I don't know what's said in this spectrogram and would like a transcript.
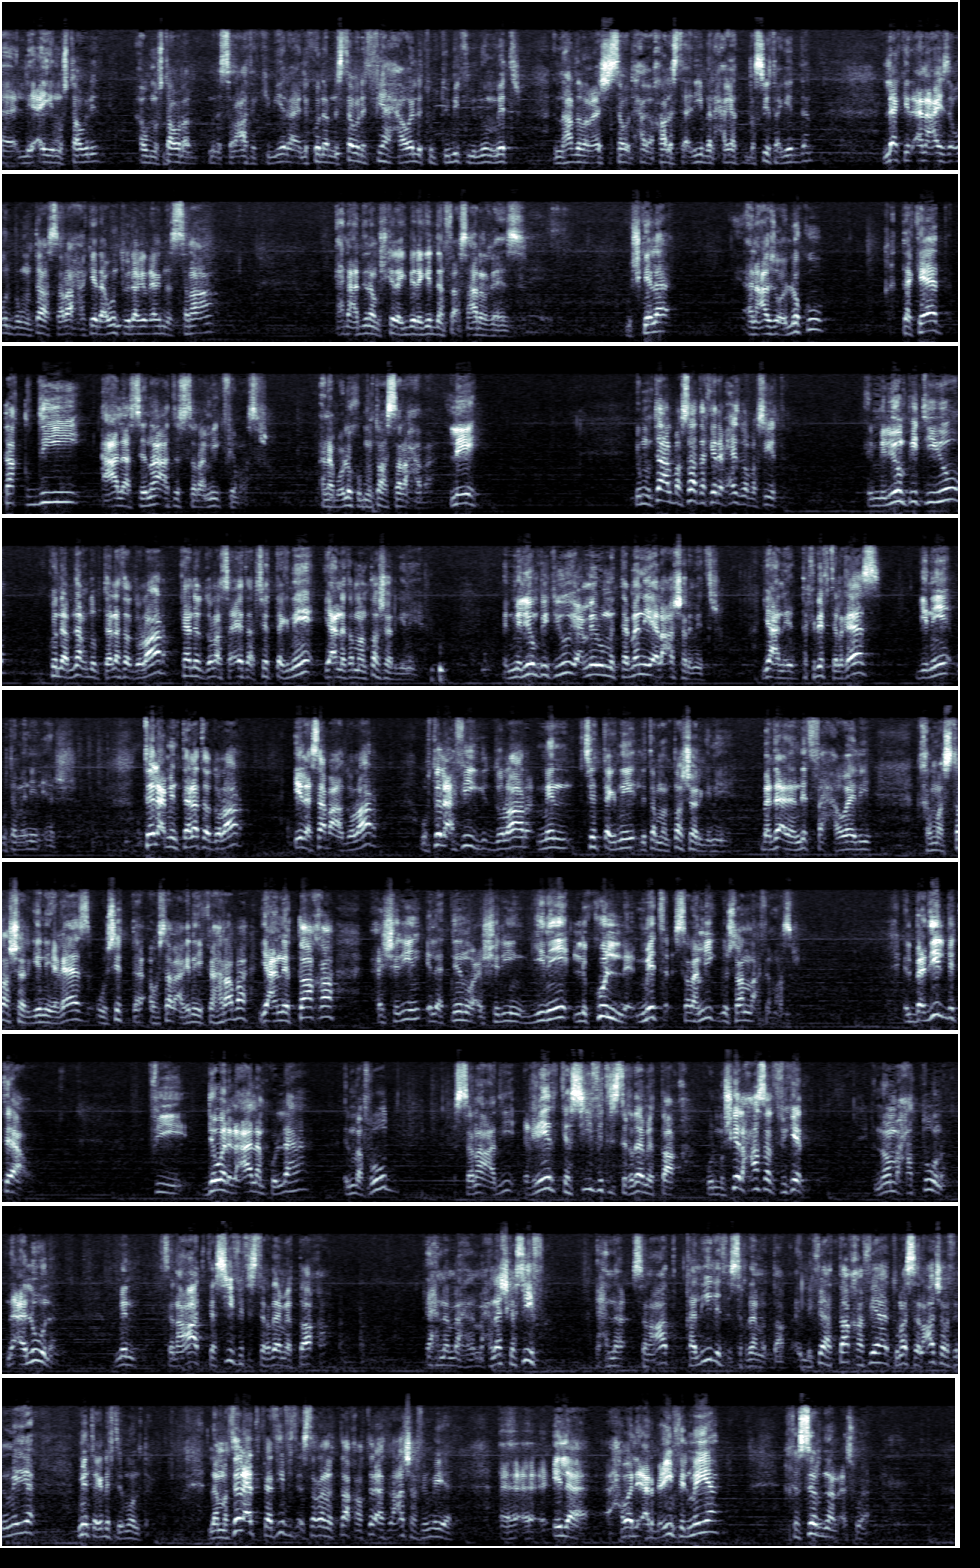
آه، لأي مستورد. أو مستورد من الصناعات الكبيرة اللي كنا بنستورد فيها حوالي 300 مليون متر. النهارده ما بقاش نستورد حاجة خالص تقريبا حاجات بسيطة جدا. لكن أنا عايز أقول بمنتهى الصراحة كده وأنتوا لجنه الصناعة إحنا عندنا مشكلة كبيرة جدا في أسعار الغاز. مشكلة أنا عايز أقول لكم تكاد تقضي على صناعة السيراميك في مصر. أنا بقول لكم بمنتهى الصراحة بقى. ليه؟ بمنتهى البساطة كده بحسبة بسيطة. المليون BTU كنا بناخده ب 3 دولار كان الدولار ساعتها ب 6 جنيه يعني 18 جنيه. المليون BTU يعملوا من 8 إلى 10 متر. يعني تكلفة الغاز جنيه و80 قرش. طلع من 3 دولار إلى 7 دولار وطلع فيه دولار من 6 جنيه ل 18 جنيه. بدأنا ندفع حوالي 15 جنيه غاز و6 أو 7 جنيه كهرباء يعني الطاقة 20 إلى 22 جنيه لكل متر سيراميك بيصنع في مصر. البديل بتاعه في دول العالم كلها المفروض الصناعة دي غير كثيفة استخدام الطاقة. والمشكلة حصلت في كده إن هم حطونا نقلونا من صناعات كثيفة استخدام الطاقة. إحنا ما إحناش كثيفة إحنا صناعات قليلة استخدام الطاقة. اللي فيها الطاقة فيها تمثل 10% من تكلفة المنتج. لما طلعت كثيفة استخدام الطاقة وطلعت ال 10% آه، آه، إلى حوالي 40% خسرنا الأسواق.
